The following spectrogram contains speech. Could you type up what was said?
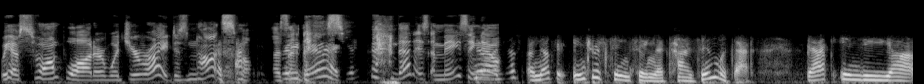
We have swamp water, which you're right, does not smell pleasant. that is amazing. You know, now, another, another interesting thing that ties in with that, back in the uh,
